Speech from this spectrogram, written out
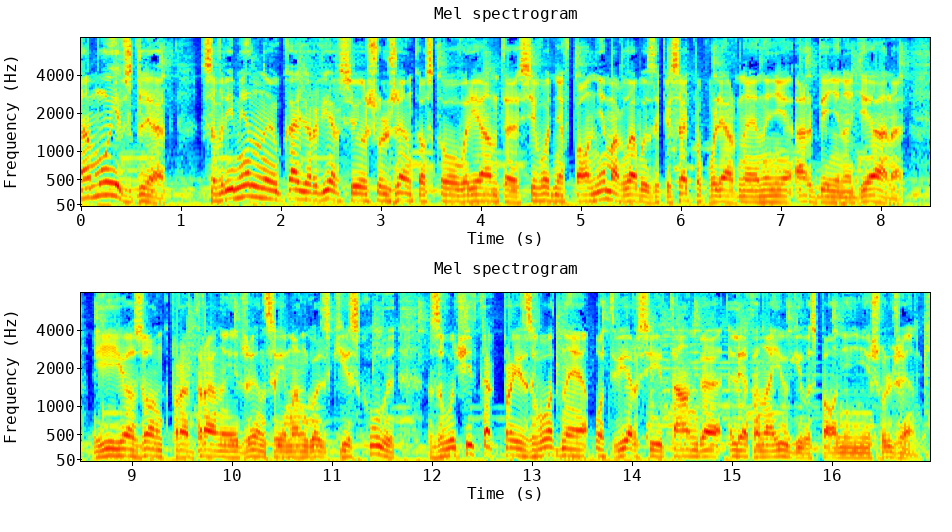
на мой взгляд, современную кавер-версию шульженковского варианта сегодня вполне могла бы записать популярная ныне Арбенина Диана. Ее зонг про драные джинсы и монгольские скулы звучит как производная от версии танго «Лето на юге» в исполнении Шульженки.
